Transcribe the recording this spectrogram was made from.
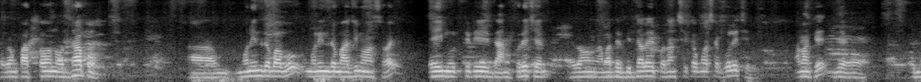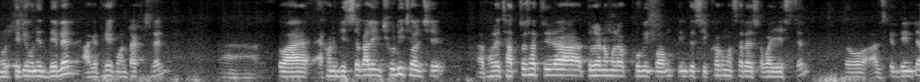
এবং প্রাক্তন অধ্যাপক মনীন্দ্রবাবু, মনীন্দ্র মাঝি মহাশয় এই মূর্তিটি দান করেছেন এবং আমাদের বিদ্যালয়ের প্রধান শিক্ষক মহাশয় বলেছিলেন আমাকে যে মূর্তিটি উনি দেবেন, আগে থেকে কন্ট্যাক্ট ছিলেন। তো এখন গ্রীষ্মকালীন ছুটি চলছে। ফলে ছাত্রছাত্রীরা তুলনামূলক খুবই কম, কিন্তু শিক্ষক মশাইরা সবাই এসছেন। তো, আজকের দিনটা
